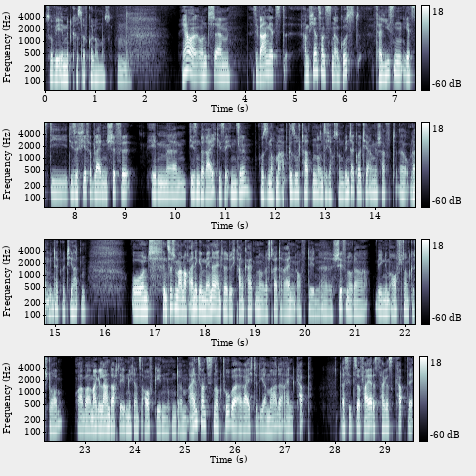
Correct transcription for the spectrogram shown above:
So wie eben mit Christoph Kolumbus. Hm. Ja, und ähm, sie waren jetzt am 24. August verließen jetzt die diese vier verbleibenden Schiffe eben ähm, diesen Bereich, diese Inseln, wo sie nochmal abgesucht hatten und sich auch so ein Winterquartier angeschafft äh, oder ein Mhm. Winterquartier hatten. Und inzwischen waren auch einige Männer entweder durch Krankheiten oder Streitereien auf den äh, Schiffen oder wegen dem Aufstand gestorben. Aber Magellan dachte eben nicht ans Aufgehen und am 21. Oktober erreichte die Armada ein Kap, das sie zur Feier des Tages Kap der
